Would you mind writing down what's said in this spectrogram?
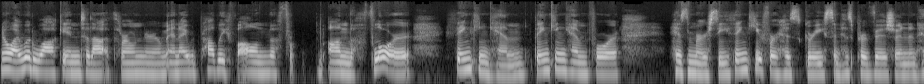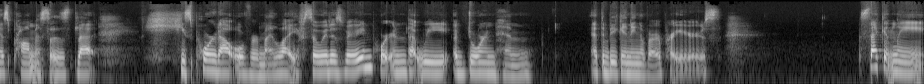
No, I would walk into that throne room and I would probably fall on the, on the floor thanking Him, thanking Him for His mercy. Thank you for His grace and His provision and His promises that He's poured out over my life. So it is very important that we adorn Him at the beginning of our prayers. Secondly,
